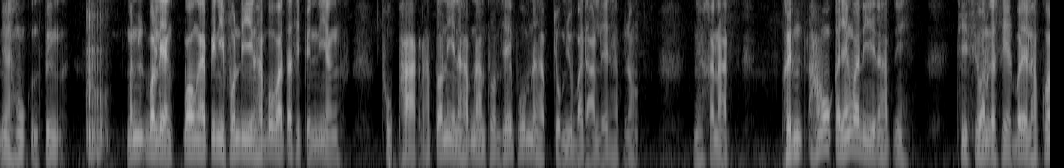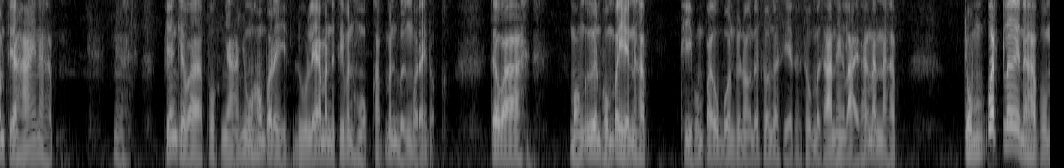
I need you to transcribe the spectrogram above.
เนี่ยหกตึงมันบ่แรงบ่ไงปีนี้ฝนดีนะครับบ่ว่าแตาสิเป็นอีหยังทุกภาคนะครับ ตอนนี้นะครับน้ำท่วมชัยภูมินะครับ จมอยู่บาดาลเลยครับพี่น้องเนี่ยขนาด เพิ่นเฮาก็ยังว่าดีนะครับ นี่ ที่สวนเกษตรบ่ได้รับความเสียหายนะครับ เนี่ยเพียงแค่ว่าพวกหญ้ายูเฮาบ่ได้ดูแลมันสิมันหกครับ มันเบิ่งบ่ได้ดอก แต่ว่ามองอื่นผมไปเห็นนะครับ ที่ผมไปอุบลพี่น้องเด้อสวนเกษตรสมผสานแห่งหลายทั้งนั้นนะครับ จมเบิดเลยนะครับ ผม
